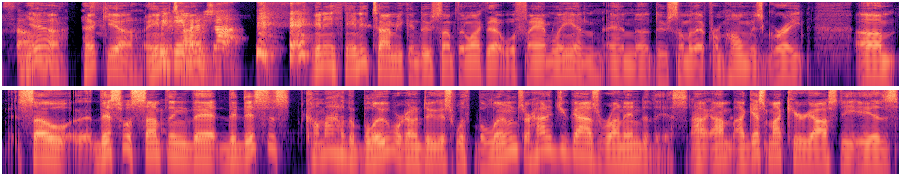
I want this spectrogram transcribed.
So yeah, heck yeah. Anytime, we gave it a shot. any anytime you can do something like that with family and and uh, do some of that from home is great. Um, so uh, this was something that did this just come out of the blue? We're going to do this with balloons, or how did you guys run into this? I, I guess my curiosity is,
